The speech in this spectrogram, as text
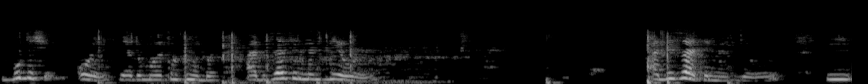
в будущем, ой, я думаю, это мобы, обязательно сделаю обязательно сделаю. И,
